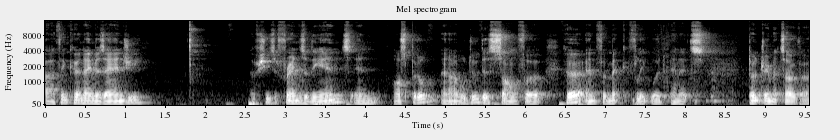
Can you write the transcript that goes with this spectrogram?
I think her name is Angie. She's a Frenz of the Enz in hospital, and I will do this song for her and for Mick Fleetwood, and it's Don't Dream It's Over.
